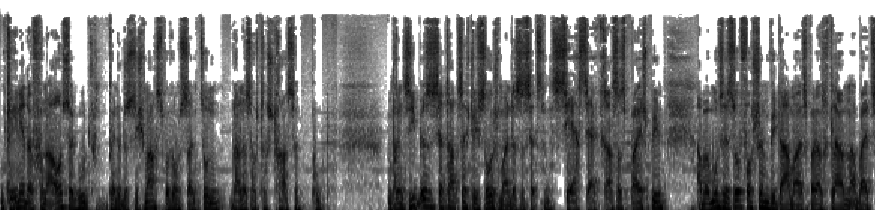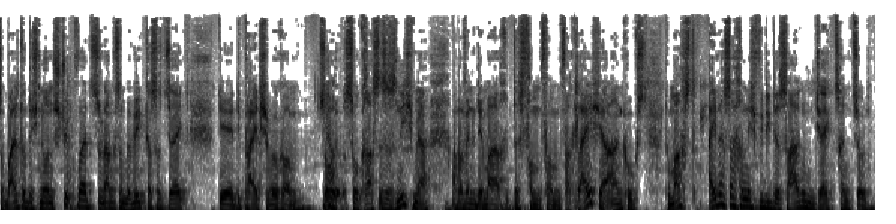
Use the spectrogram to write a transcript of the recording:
gehen ja davon aus, ja gut, wenn du das nicht machst, bekommst du Sanktionen, landest auf der Straße. Punkt. Im Prinzip ist es ja tatsächlich so, ich meine, das ist jetzt ein sehr, sehr krasses Beispiel, aber man muss sich so vorstellen wie damals bei der Sklavenarbeit. Sobald du dich nur ein Stück weit so langsam bewegt hast, hast du direkt die, die Peitsche bekommen. So, ja. so krass ist es nicht mehr. Aber wenn du dir mal das vom, vom Vergleich her anguckst, du machst eine Sache nicht, wie die das sagen, direkt Sanktionen.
